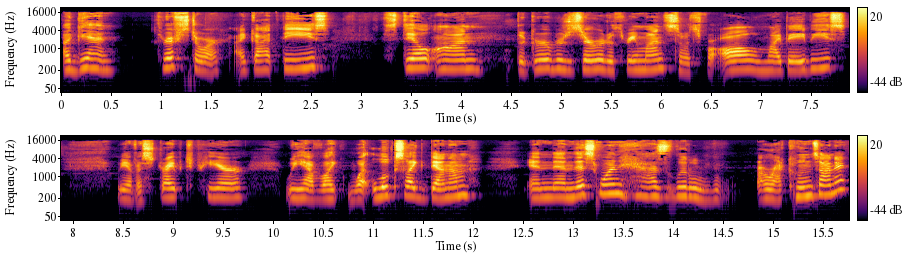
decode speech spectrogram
Again, thrift store. I got these still on the Gerber 0 to 3 months. So it's for all my babies. We have a striped pair. We have like what looks like denim. And then this one has little uh, raccoons on it.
